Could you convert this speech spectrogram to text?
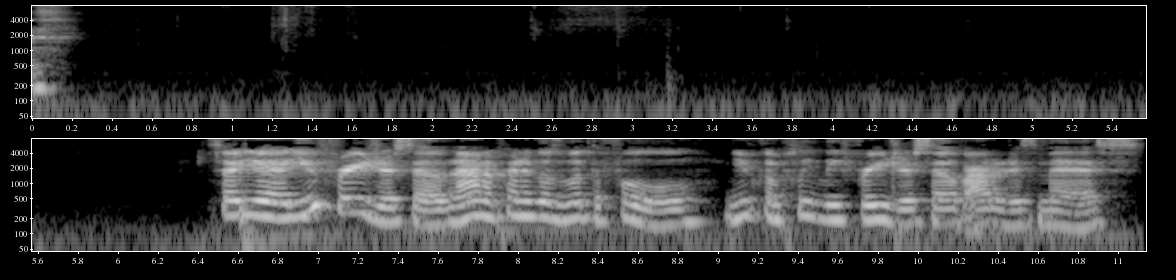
So yeah, you freed yourself. Nine of Pentacles with the Fool. You completely freed yourself out of this mess.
